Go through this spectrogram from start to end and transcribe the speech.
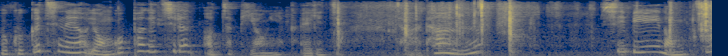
놓고 끝이네요. 0 곱하기 7은 어차피 0이니까 알겠죠? 자 다음 10이 넘지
